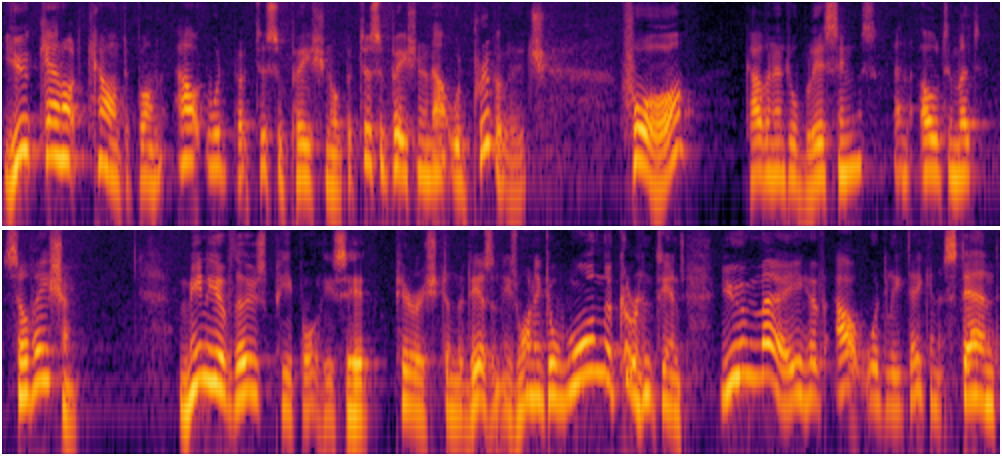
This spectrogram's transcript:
You cannot count upon outward participation or participation in outward privilege for covenantal blessings and ultimate salvation. Many of those people, he said, perished in the desert. He's wanting to warn the Corinthians you may have outwardly taken a stand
